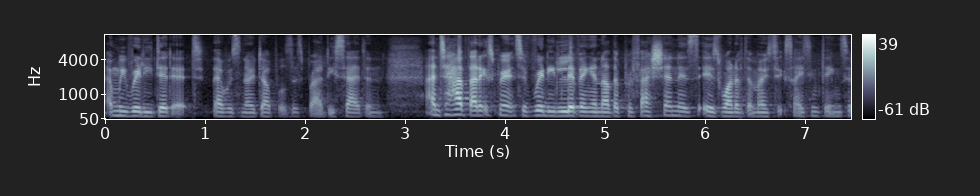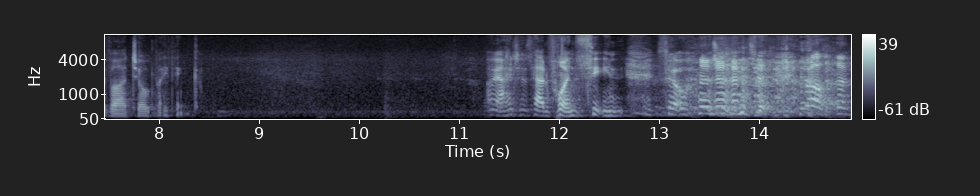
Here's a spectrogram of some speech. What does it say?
and we really did it. There was no doubles, as Bradley said. And, and to have that experience of really living another profession is, is one of the most exciting things of our job, I think. I, mean, I just had one scene, so well,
